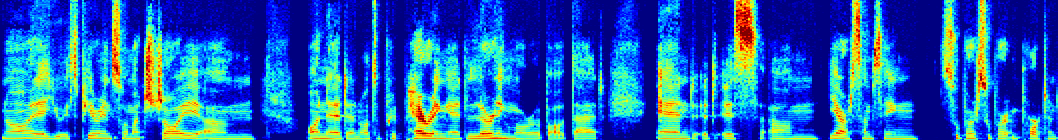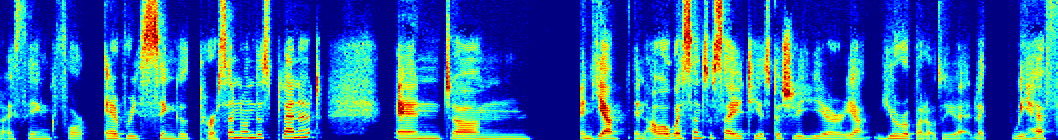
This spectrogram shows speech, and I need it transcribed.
no you experience so much joy um, on it and also preparing it, learning more about that. And it is, um, yeah, something super, super important, I think, for every single person on this planet. And, um, and yeah, in our Western society, especially here, yeah, Europe, but also yeah, like we have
